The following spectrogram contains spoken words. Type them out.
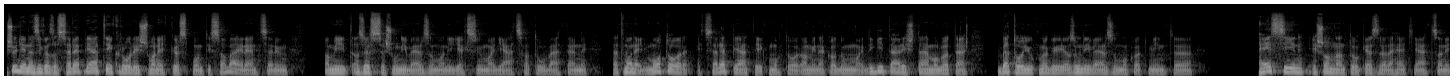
És ugyanez igaz a szerepjátékról, és van egy központi szabályrendszerünk, amit az összes univerzumon igyekszünk majd játszhatóvá tenni. Tehát van egy motor, egy szerepjáték motor, aminek adunk majd digitális támogatást, betoljuk mögé az univerzumokat, mint helyszín, és onnantól kezdve lehet játszani.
